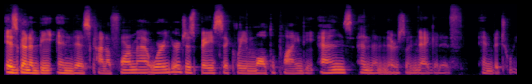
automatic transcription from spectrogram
is going to be in this kind of format where you're just basically multiplying the ends and then there's a negative in between.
